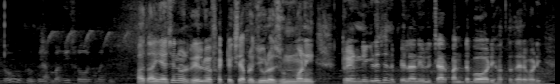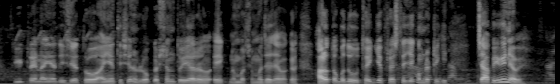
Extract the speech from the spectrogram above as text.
જોવું હા તો અહીંયા છે ને રેલવે ફાટક છે આપણે જે ઓલા ઝુનમણી ટ્રેન નીકળે છે ને પહેલાંની ઓલી ચાર પાંચ ડબ્બાવાળી હત્તાધારે વાળી તો એ ટ્રેન અહીંયાથી છે. તો અહીંયાથી છે ને લોકેશન તો યાર એક નંબર છે મજા જ આવ્યા કરે. હાલો તો બધું થઈ ગયું ફ્રેશ થઈ જાય કમ્પ્લીટ થઈ ગઈ ચા પીવી ને હવે ચા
